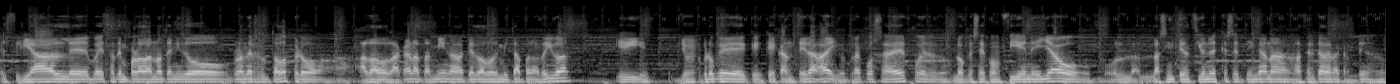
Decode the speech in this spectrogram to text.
El filial eh, esta temporada no ha tenido grandes resultados, pero ha, ha, dado la cara también, ha quedado de mitad para arriba. Y yo creo que, que, que cantera hay. Otra cosa es pues lo que se confíe en ella o, o la, las intenciones que se tengan a, acerca de la cantera. ¿no?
